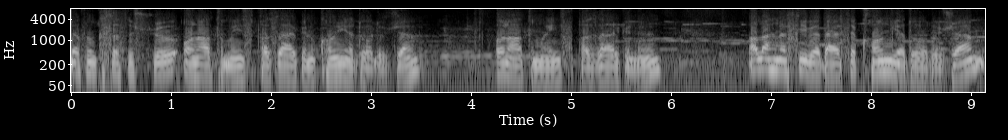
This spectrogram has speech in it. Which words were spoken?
lafın kısası şu 16 Mayıs Pazar günü Konya'da olacağım. 16 Mayıs Pazar günü. Allah nasip ederse Konya'da olacağım.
